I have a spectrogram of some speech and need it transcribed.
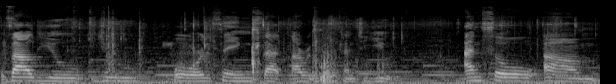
value you or the things that are important to you. And so um,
